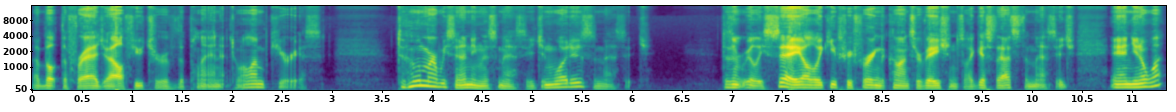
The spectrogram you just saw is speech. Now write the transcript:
about the fragile future of the planet. Well, I'm curious. To whom are we sending this message, and what is the message? Doesn't really say, although he keeps referring to conservation, so I guess that's the message. And you know what?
